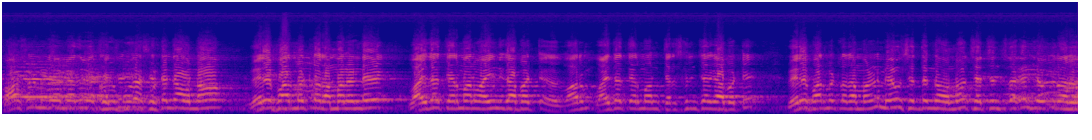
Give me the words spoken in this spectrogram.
సోషల్ మీడియా మీద మేము చర్చించడానికి సిద్ధంగా ఉన్నాం. వేరే ఫార్మాట్లో రమ్మనండి. వాయిదా తీర్మానం అయింది కాబట్టి వారు వాయిదా తీర్మానం తిరస్కరించారు కాబట్టి వేరే ఫార్మాట్లో రమ్మనండి మేము సిద్ధంగా ఉన్నాం చర్చించడానికి చెబుతున్నారు.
